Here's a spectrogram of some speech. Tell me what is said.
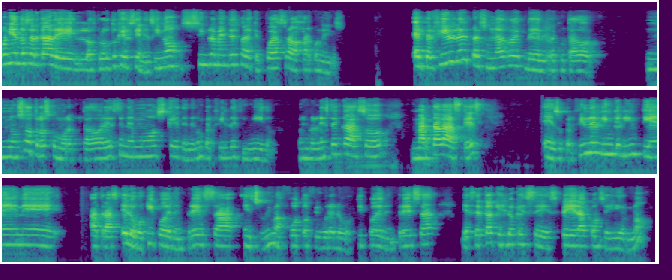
poniendo acerca de los productos que ellos tienen, sino simplemente es para que puedas trabajar con ellos. El perfil del personal del reclutador. Nosotros como reclutadores tenemos que tener un perfil definido. Por ejemplo, en este caso, Marta Vázquez, en su perfil de LinkedIn tiene atrás el logotipo de la empresa, en su misma foto figura el logotipo de la empresa y acerca qué es lo que se espera conseguir, ¿no?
